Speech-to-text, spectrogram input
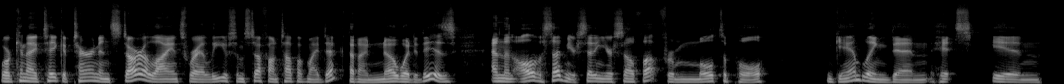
or can I take a turn in Star Alliance where I leave some stuff on top of my deck that I know what it is, and then all of a sudden you're setting yourself up for multiple gambling den hits in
